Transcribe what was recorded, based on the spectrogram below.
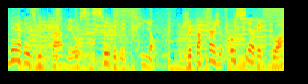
mes résultats mais aussi ceux de mes clients. Je partage aussi avec toi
